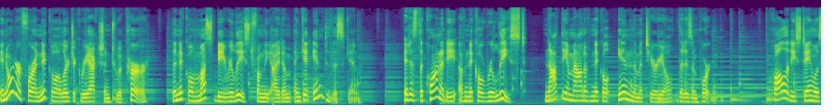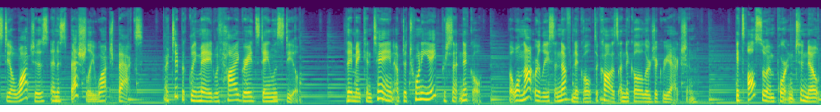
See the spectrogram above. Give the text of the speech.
In order for a nickel allergic reaction to occur, the nickel must be released from the item and get into the skin. It is the quantity of nickel released, not the amount of nickel in the material, that is important. Quality stainless steel watches, and especially watch backs, are typically made with high grade stainless steel. They may contain up to 28% nickel, but will not release enough nickel to cause a nickel allergic reaction. It's also important to note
